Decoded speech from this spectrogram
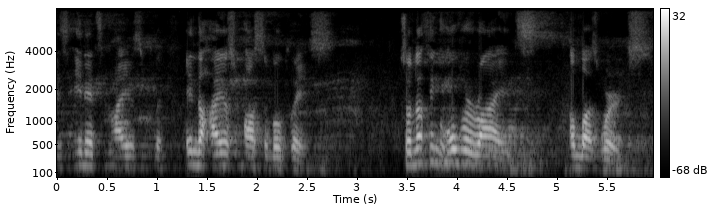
is in its highest in the highest possible place. So nothing overrides Allah's words.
